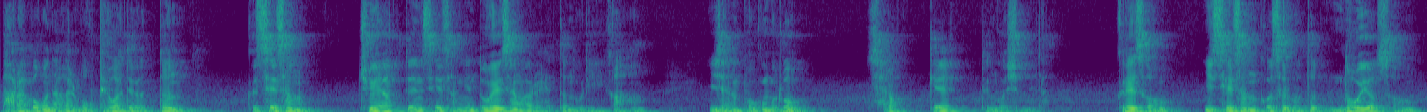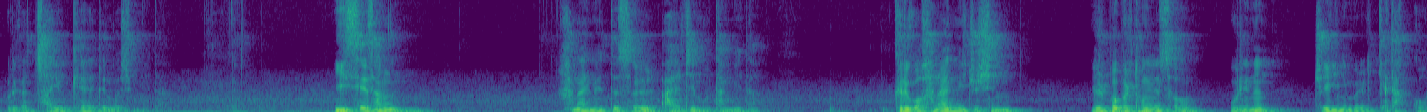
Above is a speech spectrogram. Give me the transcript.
바라보고 나갈 목표가 되었던 그 세상 죄악된 세상의 노예 생활을 했던 우리가 이제는 복음으로 새롭게 된 것입니다. 그래서 이 세상 것으로부터 놓여서 우리가 자유케 된 것입니다. 이 세상은 하나님의 뜻을 알지 못합니다. 그리고 하나님이 주신 율법을 통해서 우리는 죄인임을 깨닫고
